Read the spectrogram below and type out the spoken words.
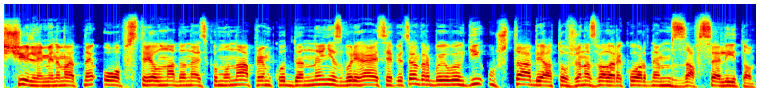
Щільний мінометний обстріл на Донецькому напрямку, де нині зберігається епіцентр бойових дій у штабі, а то вже назвали рекордним за все літо.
